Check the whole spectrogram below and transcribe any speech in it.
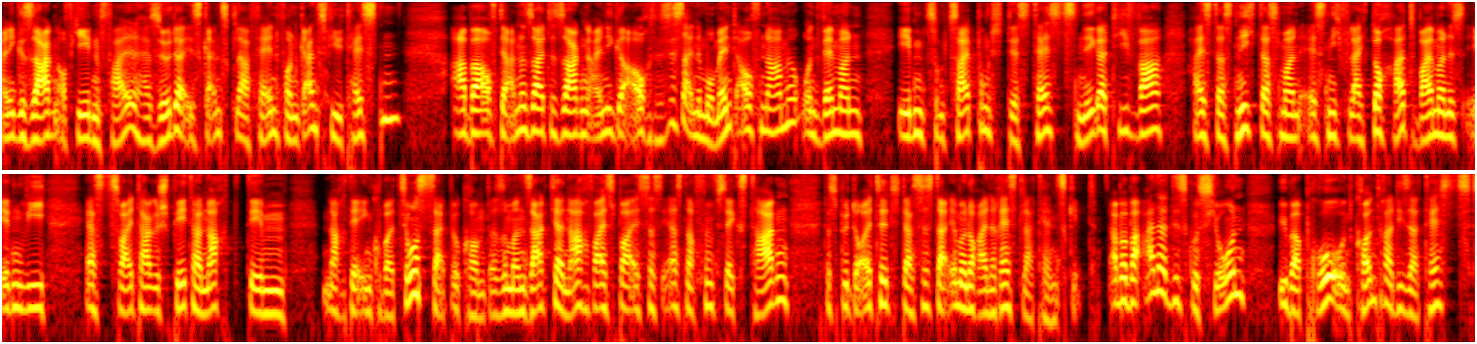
Einige sagen auf jeden Fall, Herr Söder ist ganz klar Fan von ganz viel Testen. Aber auf der anderen Seite sagen einige auch, das ist eine Momentaufnahme. Und wenn man eben zum Zeitpunkt des Tests negativ war, heißt das nicht, dass man es nicht vielleicht doch hat, weil man es irgendwie erst zwei Tage später nach dem nach der Inkubationszeit bekommt. Also man sagt ja, nachweisbar ist das erst nach fünf, sechs Tagen. Das bedeutet, dass es da immer noch eine Restlatenz gibt. Aber bei aller Diskussion über Pro und Contra dieser Tests,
